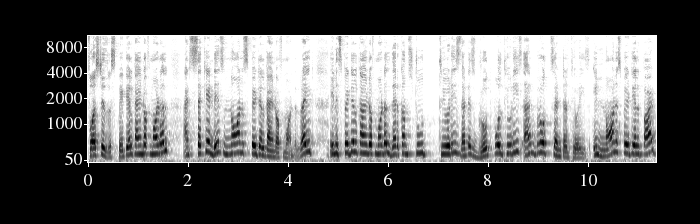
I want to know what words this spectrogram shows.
first is the spatial kind of model and second is non-spatial kind of model right? In spatial kind of model there comes two theories that is growth pole theories and growth center theories. In non-spatial part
